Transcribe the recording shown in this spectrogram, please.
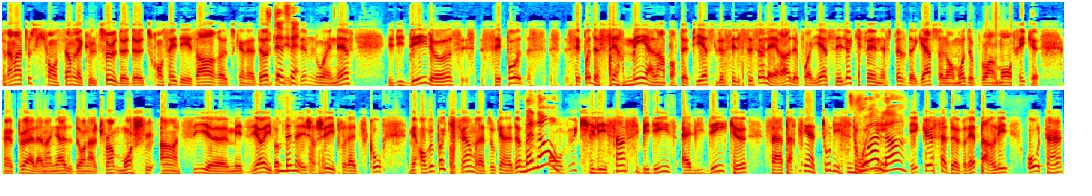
vraiment tout ce qui concerne la culture de, du Conseil des arts euh, du Canada, Téléfilm, l'ONF. L'idée là, c'est pas c'est pas de fermer à l'emporte-pièce. Là, c'est ça l'erreur de Poilier. C'est là qu'il fait une espèce de gaffe, selon moi, de vouloir montrer que un peu à la manière de Donald Trump, moi je suis anti-média. Il va peut-être mhm. aller chercher les plus radicaux, mais on veut pas qu'il ferme Radio-Canada. Ben non. On veut qu'il les sensibilise à l'idée que ça appartient à tous les citoyens. Voilà et que ça devrait parler autant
